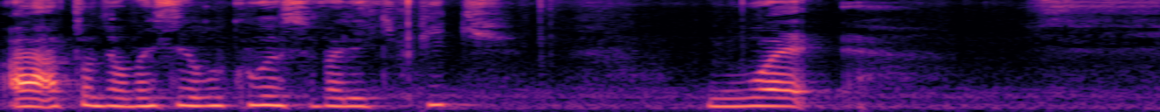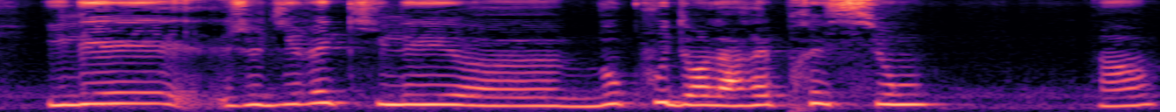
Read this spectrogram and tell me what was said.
Ah, attendez, on va essayer de recouvrir ce valet de pique. Ouais. Il est, je dirais qu'il est euh, beaucoup dans la répression. Hein.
